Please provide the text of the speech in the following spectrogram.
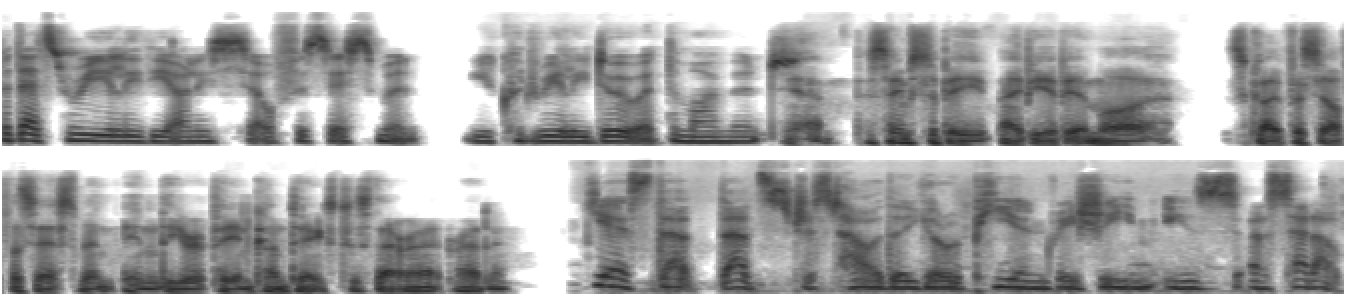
But that's really the only self assessment you could really do at the moment. Yeah, there seems to be maybe a bit more scope for self assessment in the European context. Is that right, Radha? Yes, that, that's just how the European regime is uh, set up.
